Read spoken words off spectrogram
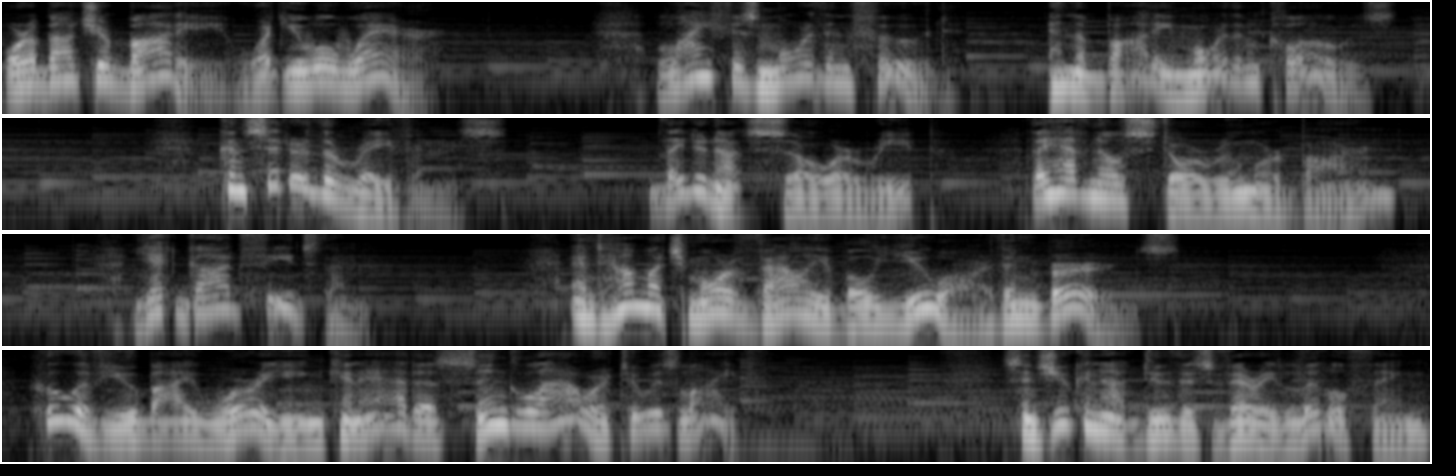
or about your body, what you will wear. Life is more than food, and the body more than clothes. Consider the ravens. They do not sow or reap. They have no storeroom or barn. Yet God feeds them. And how much more valuable you are than birds. Who of you by worrying can add a single hour to his life? Since you cannot do this very little thing,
